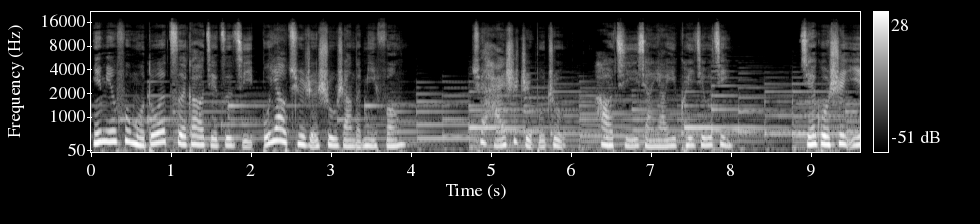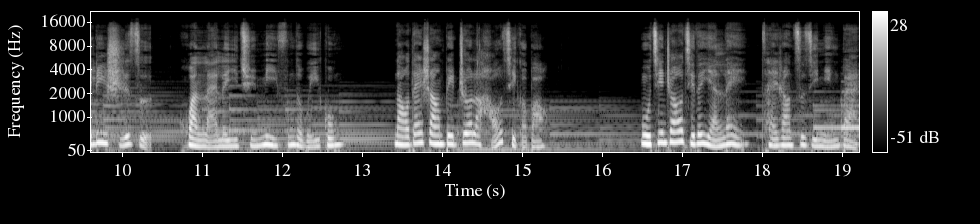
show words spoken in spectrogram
明明父母多次告诫自己不要去惹树上的蜜蜂，却还是止不住好奇，想要一窥究竟。结果是一粒石子换来了一群蜜蜂的围攻，脑袋上被蛰了好几个包。母亲着急的眼泪，才让自己明白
